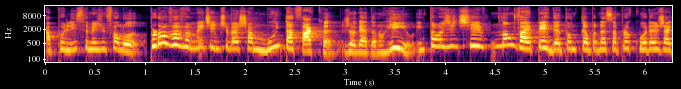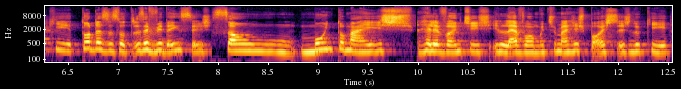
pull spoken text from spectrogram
a polícia mesmo falou: provavelmente a gente vai achar muita faca jogada no rio, então a gente não vai perder tanto tempo nessa procura, já que todas as outras evidências são muito mais relevantes e levam a muitas mais respostas do que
